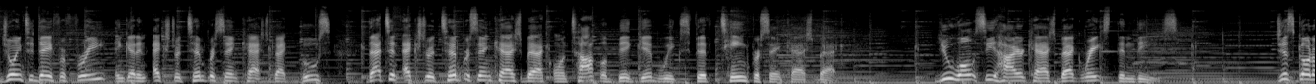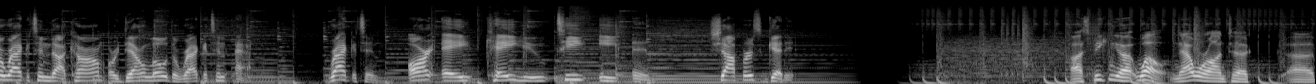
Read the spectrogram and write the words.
Join today for free and get an extra 10% cashback boost. That's an extra 10% cashback on top of Big Give Week's 15% cashback. You won't see higher cashback rates than these. Just go to Rakuten.com or download the Rakuten app. Rakuten, R A K U T E N. Shoppers get it. Uh, speaking of, well, now we're on to uh,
